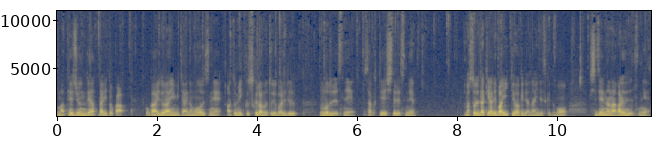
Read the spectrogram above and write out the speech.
まあ、手順であったりとかガイドラインみたいなものをですねアトミックスクラムと呼ばれるものでですね策定してですね、まあ、それだけやればいいっていうわけではないんですけども自然な流れでですね、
